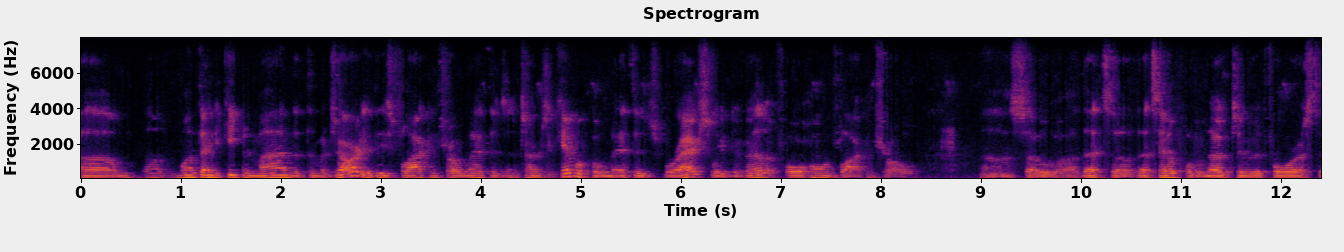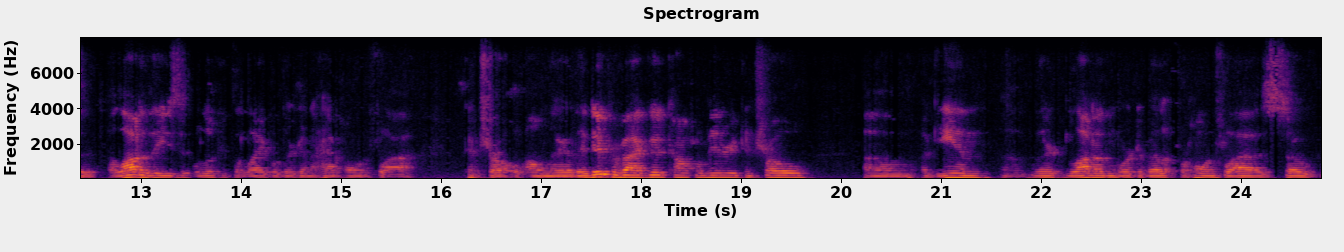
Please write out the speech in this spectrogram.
Um, uh, one thing to keep in mind that the majority of these fly control methods in terms of chemical methods were actually developed for horn fly control. Uh, so uh, that's uh, that's helpful to know to it for us that a lot of these that will look at the label, they're going to have horn fly control on there. They do provide good complementary control. Um, again, uh, there, a lot of them were developed for horn flies. So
